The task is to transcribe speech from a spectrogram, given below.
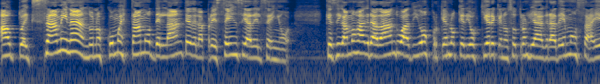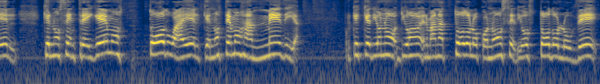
autoexaminándonos cómo estamos delante de la presencia del Señor que sigamos agradando a Dios, porque es lo que Dios quiere, que nosotros le agrademos a Él, que nos entreguemos todo a Él, que no estemos a media. Porque es que Dios no, Dios, hermana, todo lo conoce, Dios todo lo ve.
